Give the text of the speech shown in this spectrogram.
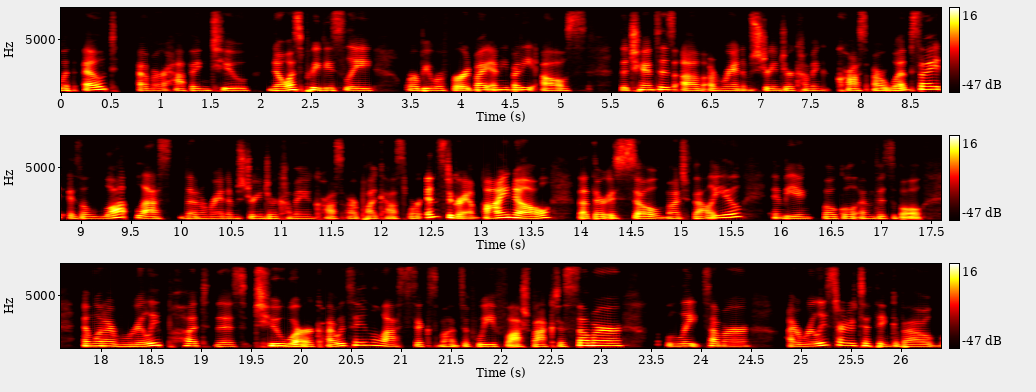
without ever having to know us previously or be referred by anybody else, the chances of a random stranger coming across our website is a lot less than a random stranger coming across our podcast or Instagram. I know that there is so much value in being vocal and visible. And when I really put this to work, I would say in the last six months, if we flash back to summer, late summer, I really started to think about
